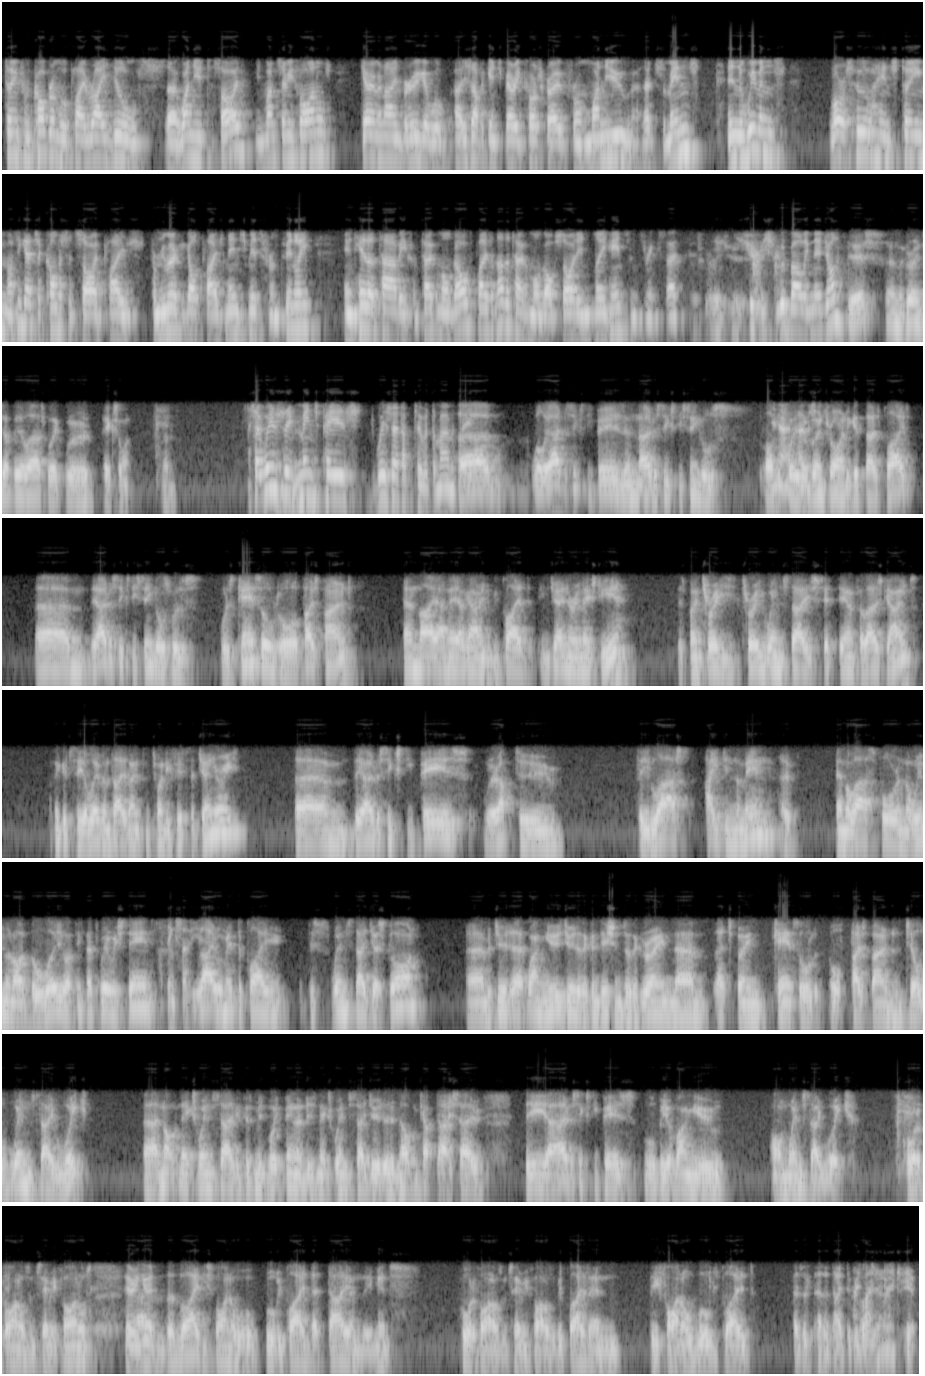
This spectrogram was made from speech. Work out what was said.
team from Cobram will play Ray Hill's uh, Wunghnu side in one semi-finals. Gary Manane Barooga will uh, is up against Barry Cosgrove from Wunghnu. That's the men's. In the women's, Loris Houlihan's team, I think that's a composite side, plays from Numurkah Golf plays Nen Smith from Finley, and Heather Tarby from Tocumwal Golf plays another Tocumwal Golf side in Lee Hanson's rink. So should be good bowling there, John. Yes, and the greens up there last week were excellent. So where's the men's pairs? Where's that up to at the moment? Um, well, the over 60 pairs and over 60 singles, obviously, Yeah, we've been 60, trying to get those played. Um, the over 60 singles was, was cancelled or postponed, and they are now going to be played in January next year. There's been three, three Wednesdays set down for those games. I think it's the 11th, 18th and 25th of January. Um, the over 60 pairs, we're up to the last eight in the men and the last four in the women, I believe. I think that's where we stand. I think so. Yeah. They were meant to play this Wednesday, just gone, uh, but due to, at Wunghnu, due to the conditions of the green, um, that's been cancelled or postponed until Wednesday week. Uh, not next Wednesday because midweek pennant is next Wednesday due to Melbourne Cup Day. So the uh, over 60 pairs will be at Wunghnu on Wednesday week, quarterfinals and semi-finals. Very good. Um, the ladies' final will, will be played that day, and the men's quarterfinals and semi-finals will be played, and the final will be played as a, at a date to be Later determined. date,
